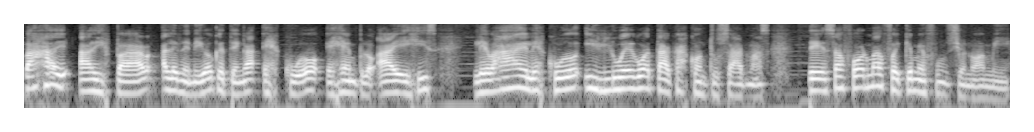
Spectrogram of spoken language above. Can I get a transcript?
Vas a, a disparar al enemigo que tenga escudo. Ejemplo, a Aegis. Le bajas el escudo y luego atacas con tus armas. De esa forma fue que me funcionó a mí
